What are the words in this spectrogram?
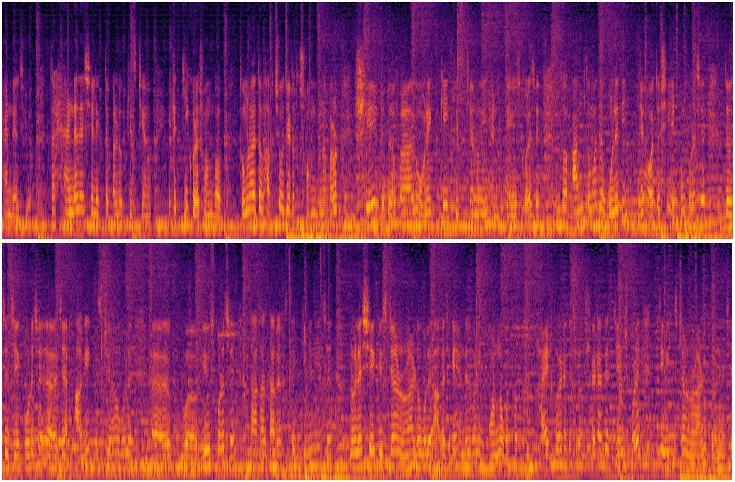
হ্যান্ডেল ছিল, তার হ্যান্ডেলে সে লিখতে পারল ক্রিস্টিয়ানো। এটা কি করে সম্ভব? তোমরা হয়তো ভাবছ যে এটা তো সম্ভব না, কারণ সে ইউটিউব চ্যানেল করার আগে অনেকেই ক্রিস্টিয়ানো এই হ্যান্ডেলটা ইউজ করেছে। তো আমি তোমাদের বলে দিই যে হয়তো সে এরকম করেছে যে হচ্ছে যে করেছে যে আগে ক্রিস্টিয়ানো বলে ইউজ করেছে, তার কাছ তার কাছ থেকে কিনে নিয়েছে। নইলে সে ক্রিস্টিয়ানো রোনাল্ডো বলে আগে থেকে হ্যান্ডেল বানি অন্য কোথাও হাইড করে রেখেছিল, সেটাকে চেঞ্জ করে তিনি ক্রিস্টিয়ানো রোনাল্ডো করে নিয়েছে।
